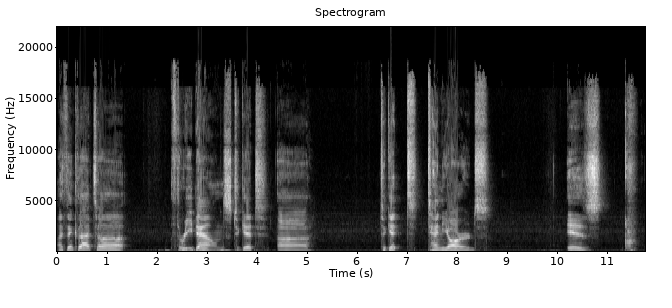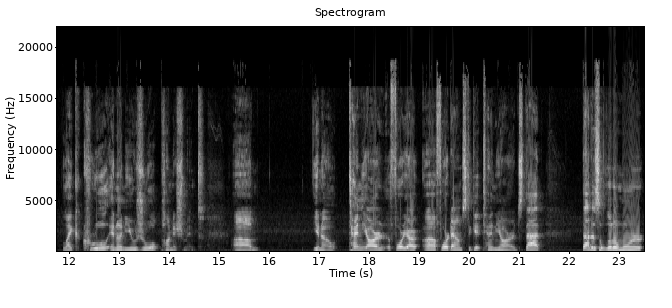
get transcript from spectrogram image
I think that uh, three downs to get uh, to get ten yards is cr- like cruel and unusual punishment. Um, you know, ten yard, four yard, uh, four downs to get ten yards. That that is a little more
